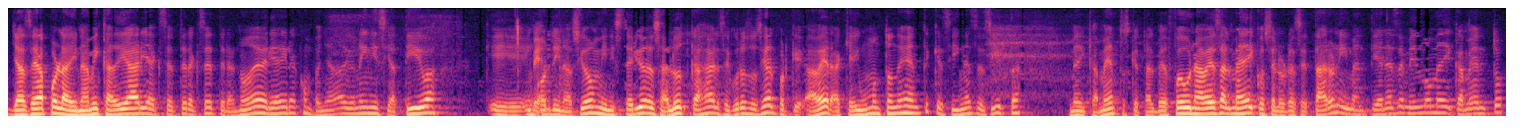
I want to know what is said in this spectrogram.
ya sea por la dinámica diaria, etcétera, etcétera. No debería ir acompañada de una iniciativa eh, en coordinación, Ministerio de Salud, Caja del Seguro Social, porque, a ver, aquí hay un montón de gente que sí necesita medicamentos, que tal vez fue una vez al médico, se lo recetaron y mantiene ese mismo medicamento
